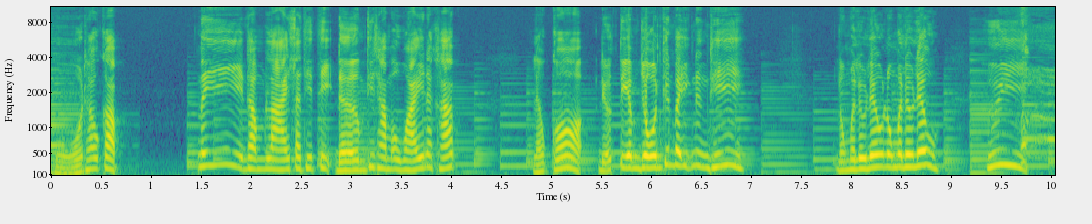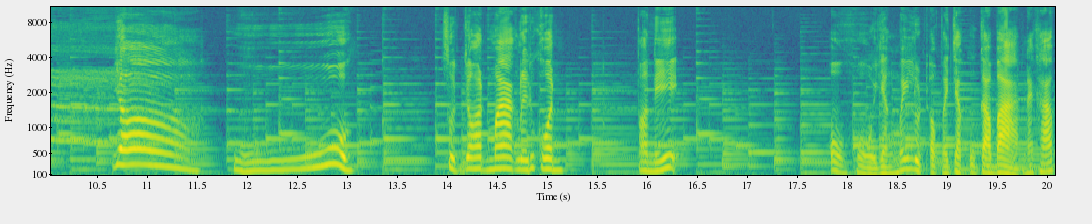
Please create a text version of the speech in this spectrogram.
โหเท่ากับ นี่ทำลายสถิติเดิมที่ทำเอาไว้นะครับ แล้วก็เดี๋ยวเตรียมโยนขึ้นไปอีกหนึ่งที ลงมาเร็วๆลงมาเร็วๆเฮ้ยย่าโอ้สุดยอดมากเลยทุกคน ตอนนี้ โอ้โห ยังไม่หลุดออกไปจากอุกาบาตนะครับ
